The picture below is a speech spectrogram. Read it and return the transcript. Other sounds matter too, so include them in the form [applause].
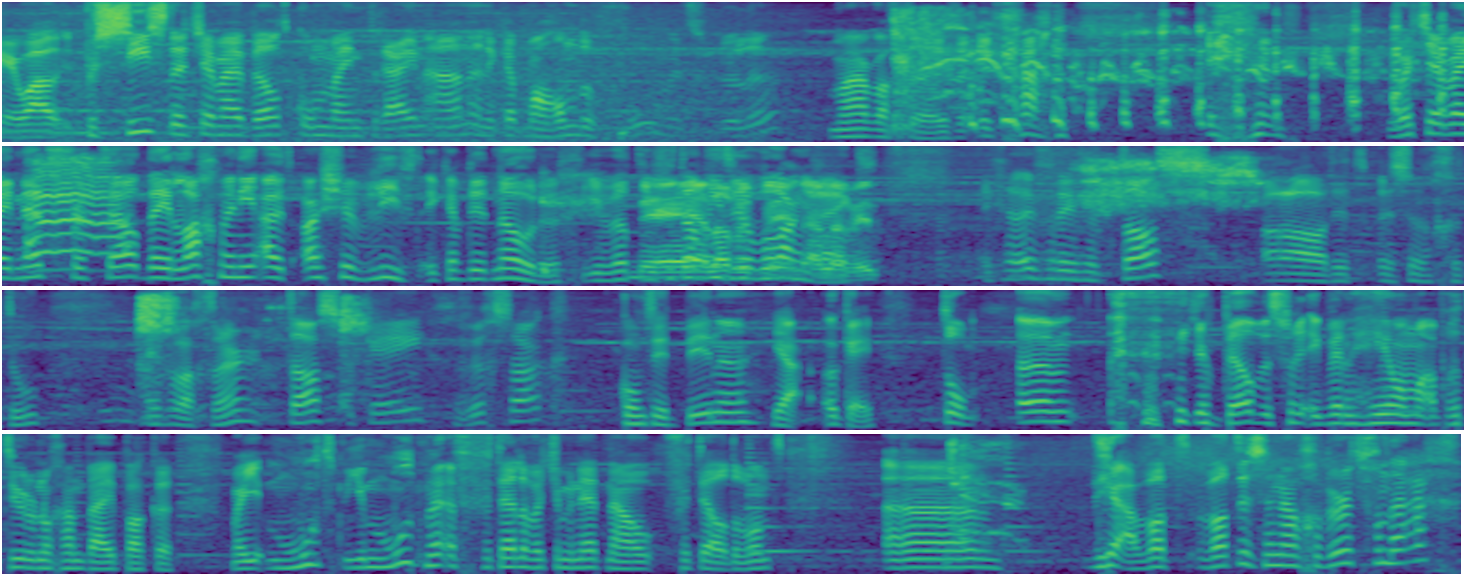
Oké, wauw. Precies dat jij mij belt, komt mijn trein aan en ik heb mijn handen vol met spullen. Maar wacht even, ik ga... [laughs] Wat jij mij net vertelt... Nee, lach me niet uit, alsjeblieft. Ik heb dit nodig. Je, wilt, je Nee, vertelt love heel belangrijks. Ik ga even deze tas... Oh, dit is een gedoe. Even wachten hoor. Tas, oké. Rugzak. Komt dit binnen? Ja, oké. Tom, ehm, [laughs] je belt. Sorry, ik ben helemaal mijn apparatuur er nog aan het bijpakken. Maar je moet, je moet me even vertellen wat je me net nou vertelde. Want, ehm, ja, wat, wat is er nou gebeurd vandaag?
